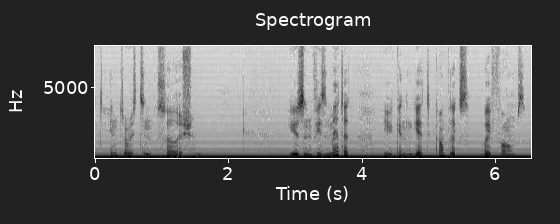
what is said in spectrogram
Get interesting solution. Using this method, you can get complex waveforms.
